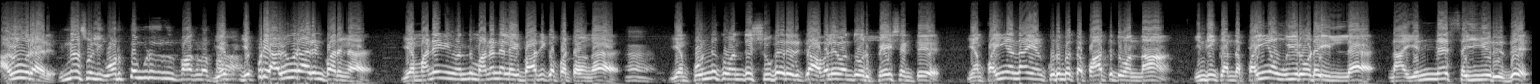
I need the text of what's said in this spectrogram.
அழுகுறாரு. என்ன சொல்லி ஒருத்தன் கூட எப்- எப்படி அழுகுறாருன்னு பாருங்க. என் மனைவி வந்து மனநிலை பாதிக்கப்பட்டவங்க. என் பொண்ணுக்கு வந்து சுகர் இருக்கு அவளே வந்து ஒரு பேஷண்ட் என் பையன் தான் என் குடும்பத்தை பார்த்துட்டு வந்தான். இன்னைக்கு அந்த பையன் உயிரோட இல்ல. நான் என்ன செய்யறது?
